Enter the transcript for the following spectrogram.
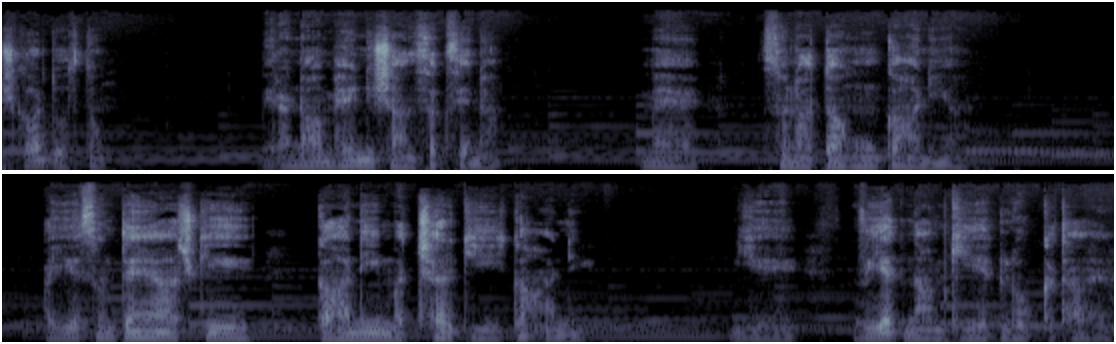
नमस्कार दोस्तों। मेरा नाम है निशान सक्सेना। मैं सुनाता हूँ कहानियाँ। आइए सुनते हैं आज की कहानी मच्छर की कहानी। ये वियतनाम की एक लोक कथा है।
